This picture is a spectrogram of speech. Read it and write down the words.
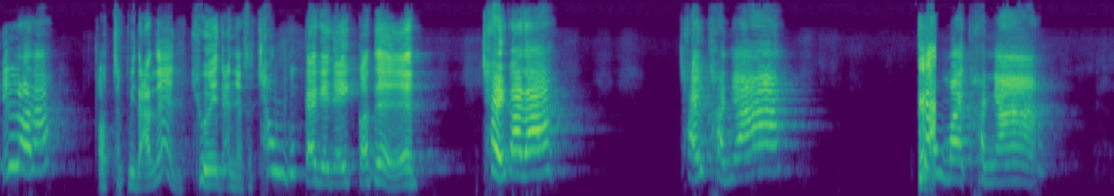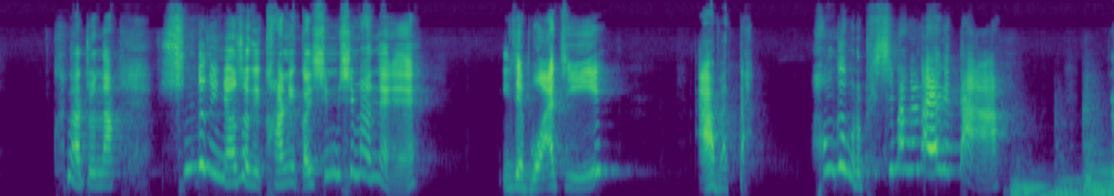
일러라. 어차피 나는 교회 다녀서 천국 가게 돼 있거든. 잘 가라. 잘 가냐? 정말 가냐? 그나저나 순둥이 녀석이 가니까 심심하네 이제 뭐하지 아 맞다 헌금으로 PC방을 가야겠다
